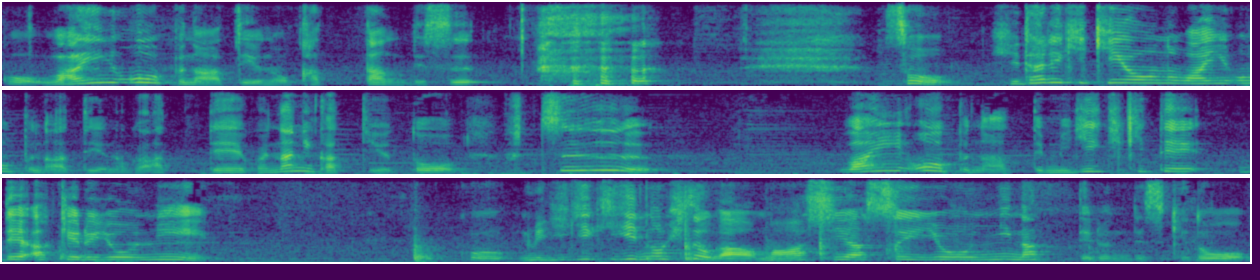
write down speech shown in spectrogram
こうワインオープナーっていうのを買ったんです。そう左利き用のワインオープナーっていうのがあってこれ何かっていうと普通ワインオープナーって右利き手で開けるようにこう右利きの人が回しやすいようになってるんですけど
